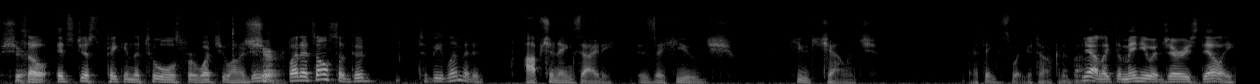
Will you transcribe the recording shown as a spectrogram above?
Sure. So it's just picking the tools for what you want to do. Sure. But it's also good to be limited. Option anxiety is a huge, huge challenge. I think that's what you're talking about. Yeah, like the menu at Jerry's Deli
